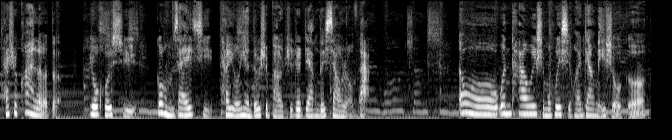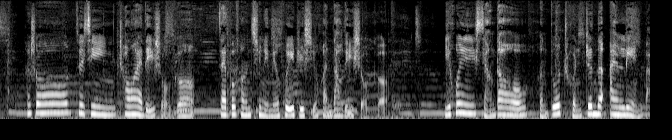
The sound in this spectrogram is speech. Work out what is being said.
他是快乐的，又或许跟我们在一起，他永远都是保持着这样的笑容吧。当我问他为什么会喜欢这样的一首歌，他说最近超爱的一首歌，在播放器里面会一直循环到的一首歌，也会想到很多纯真的暗恋吧。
